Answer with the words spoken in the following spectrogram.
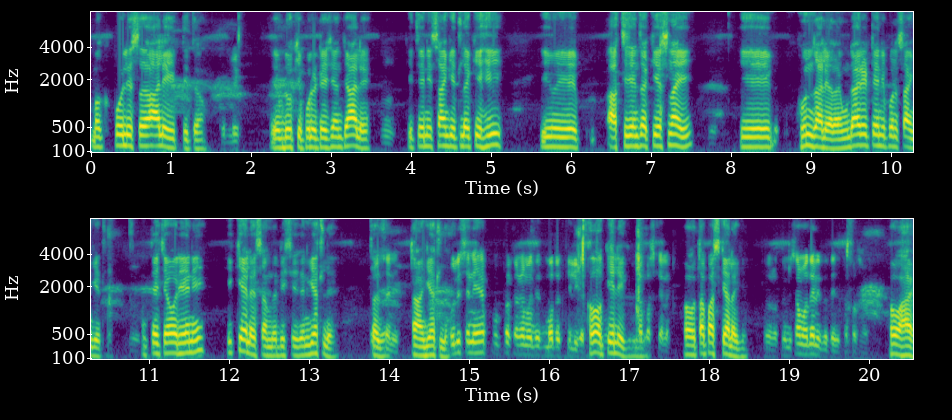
मग पोलीस आले तिथं. डोकी पोलीस स्टेशनचे आले. की त्यांनी सांगितलं की ही ऑक्सिजनचा केस नाही. ही खून झालेला आहे डायरेक्ट त्यांनी पण सांगितलं. त्याच्यावर ह्यानी हे केलंय समजा डिसिजन हा घेतलं पोलिसांनी प्रकरणामध्ये मदत केली हो केले. तपास केला? हो तपास केला की. तुम्ही समाधानी हो आहे.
